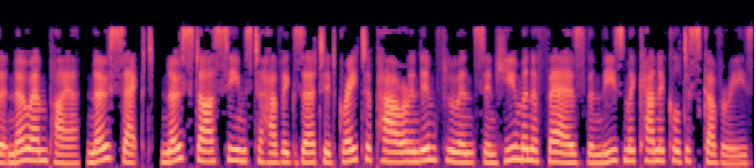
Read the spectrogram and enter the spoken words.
that no empire, no sect, no star seems to have exerted greater power and influence in human affairs than these mechanical discoveries.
